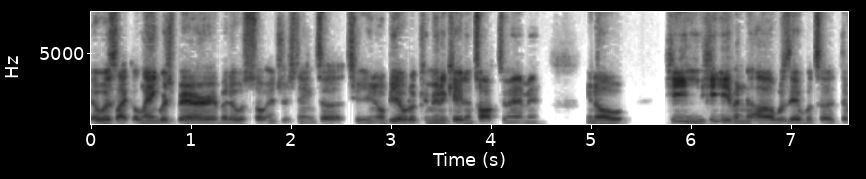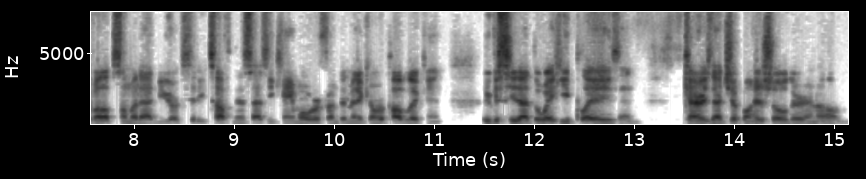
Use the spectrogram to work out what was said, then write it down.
it was like a language barrier, but it was so interesting to to you know be able to communicate and talk to him, and you know, he he even uh, was able to develop some of that New York City toughness as he came over from Dominican Republic, and you can see that the way he plays and carries that chip on his shoulder. And um,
